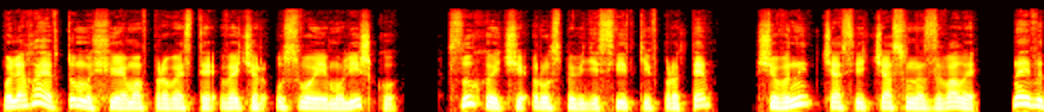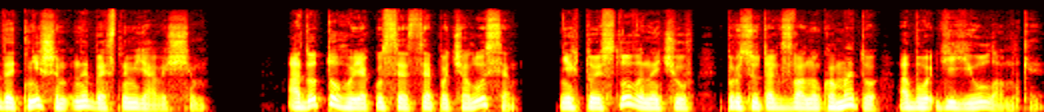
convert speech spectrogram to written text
полягає в тому, що я мав провести вечір у своєму ліжку, слухаючи розповіді свідків про те, що вони час від часу називали найвидатнішим небесним явищем. А до того, як усе це почалося, ніхто й слова не чув про цю так звану комету або її уламки.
